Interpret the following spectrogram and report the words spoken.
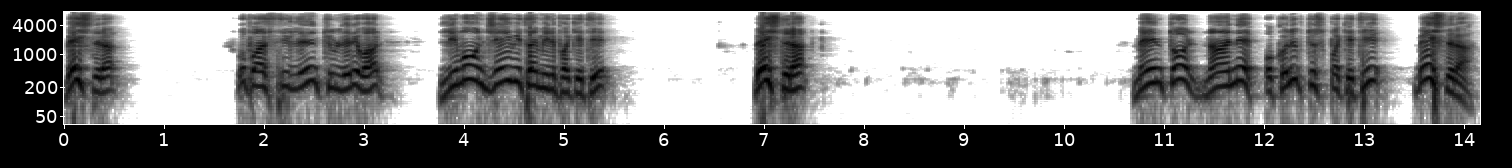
5 lira. Bu pastillerin türleri var. Limon C vitamini paketi 5 lira. Mentol nane okaliptüs paketi 5 lira.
